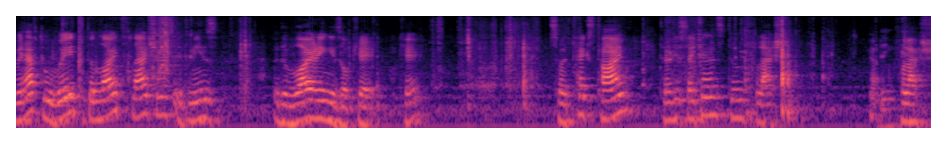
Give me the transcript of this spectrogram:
we have to wait the light flashes, it means the wiring is okay, okay? So it takes time, 30 seconds to flash. Yeah, Bing. flash.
